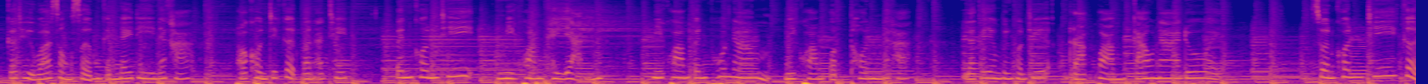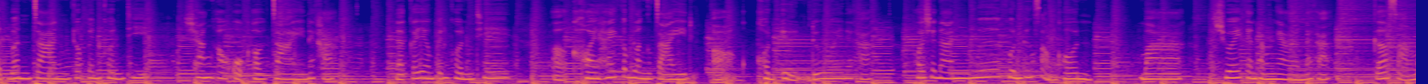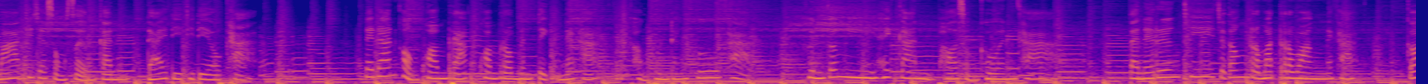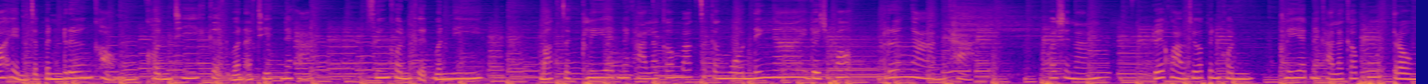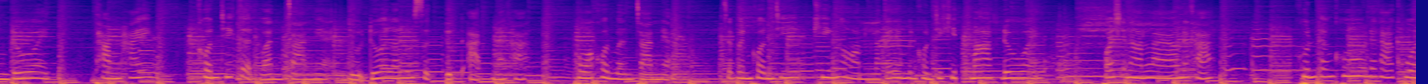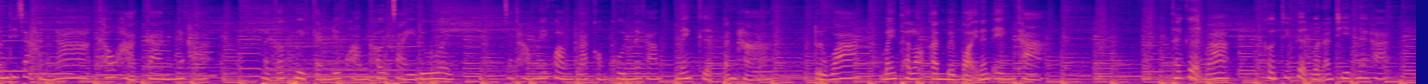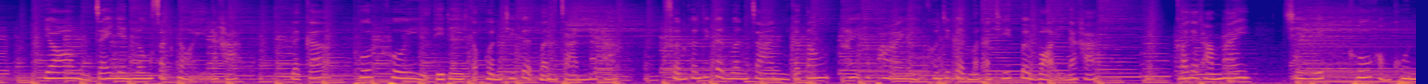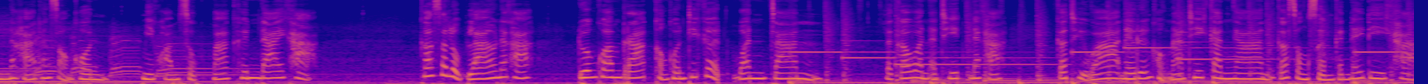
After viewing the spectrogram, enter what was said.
ก็ถือว่าส่งเสริมกันได้ดีนะคะ เพราะคนที่เกิดวันอาทิตย์ เป็นคนที่มีความขยัน มีความเป็นผู้นำมีความอดทนนะคะ และก็ยังเป็นคนที่รักความก้าวหน้าด้วย ส่วนคนที่เกิดวันจันทร์ก็เป็นคนที่ช่างเอาอกเอาใจนะคะ และก็ยังเป็นคนที่คอยให้กำลังใจคนอื่นด้วยนะคะ เพราะฉะนั้นเมื่อคุณทั้งสองคนมาช่วยกันทำงานนะคะ ก็สามารถที่จะส่งเสริมกันได้ดีทีเดียวค่ะ ในด้านของความรักความโรแมนติกนะคะ ของคุณทั้งคู่ค่ะ คุณก็มีให้กันพอสมควรค่ะ แต่ในเรื่องที่จะต้องระมัดระวังนะคะ ก็เห็นจะเป็นเรื่องของคนที่เกิดวันอาทิตย์นะคะ ซึ่งคนเกิดวันนี้มักจะเครียดนะคะ แล้วก็มักจะกังวลได้ง่าย โดยเฉพาะเรื่องงานค่ะ เพราะฉะนั้นด้วยความที่ว่าเป็นคนเครียดนะคะ แล้วก็พูดตรงด้วยทำให้คนที่เกิดวันจันทร์เนี่ยอยู่ด้วยแล้วรู้สึกอึดอัดนะคะ เพราะว่าคนวันจันทร์เนี่ยจะเป็นคนที่ขี้งอนแล้วก็ยังเป็นคนที่คิดมากด้วย เพราะฉะนั้นแล้วนะคะ คุณทั้งคู่นะคะ ควรที่จะหันหน้าเข้าหากันนะคะ แล้วก็คุยกันด้วยความเข้าใจด้วย จะทำให้ความรักของคุณนะคะ ไม่เกิดปัญหา หรือว่าไม่ทะเลาะกันบ่อยๆ นั่นเองค่ะ ถ้าเกิดว่าคนที่เกิดวันอาทิตย์นะคะ ยอมใจเย็นลงสักหน่อยนะคะ แล้วก็พูดคุยดีๆ กับคนที่เกิดวันจันทร์นะคะ ส่วนคนที่เกิดวันจันทร์ก็ต้องให้อภัยคนที่เกิดวันอาทิตย์บ่อย ๆ นะคะ ก็จะทำให้ ชีวิตคู่ของคุณนะคะ ทั้งสองคนมีความสุขมากขึ้นได้ค่ะ ก็สรุปแล้วนะคะ ดวงความรักของคนที่เกิดวันจันทร์ แล้วก็วันอาทิตย์นะคะ ก็ถือว่าในเรื่องของหน้าที่การงานก็ส่งเสริมกันได้ดีค่ะ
